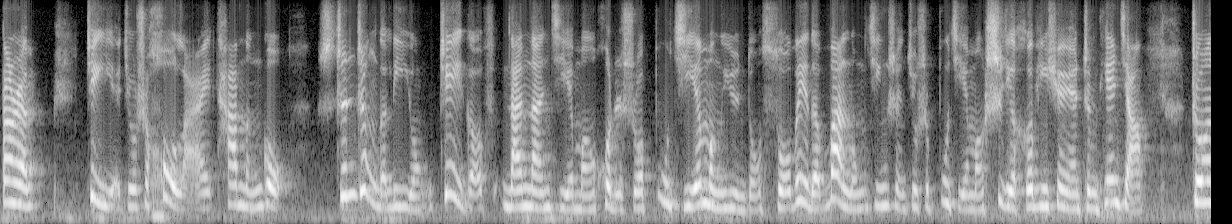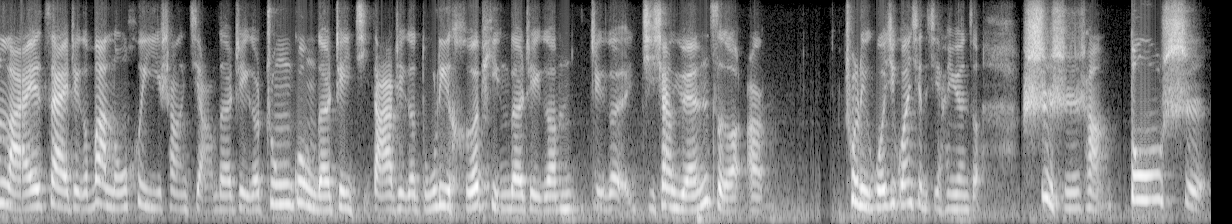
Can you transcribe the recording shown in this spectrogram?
当然。这也就是后来他能够真正的利用这个南南结盟，或者说不结盟运动，所谓的万隆精神就是不结盟。世界和平宣言整天讲，周恩来在这个万隆会议上讲的这个中共的这几大这个独立和平的这个这个几项原则啊。处理国际关系的几项原则，事实上都是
